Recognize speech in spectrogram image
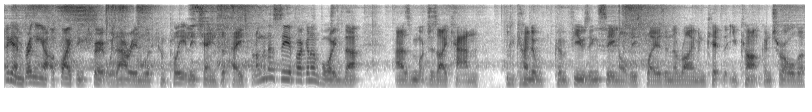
Again, bringing out a fighting spirit with Arion would completely change the pace, but I'm going to see if I can avoid that as much as I can. kind of confusing seeing all these players in the Raimon kit that you can't control. The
